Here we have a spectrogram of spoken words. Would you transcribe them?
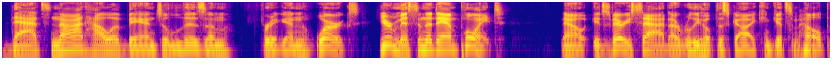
That's not how evangelism friggin' works. You're missing the damn point. Now, it's very sad, and I really hope this guy can get some help.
